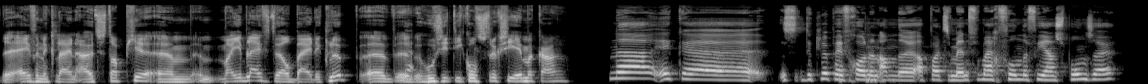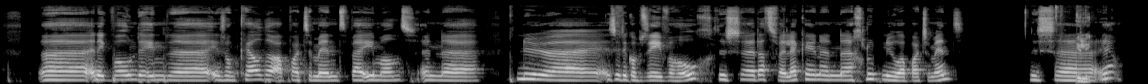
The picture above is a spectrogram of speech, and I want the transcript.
Even een klein uitstapje. Um, maar je blijft wel bij de club. Hoe zit die constructie in elkaar? Nou, ik, uh, de club heeft gewoon een ander appartement voor mij gevonden via een sponsor. Uh, en ik woonde in, in zo'n kelderappartement bij iemand. En nu zit ik op zeven hoog. Dus dat is wel lekker in een gloednieuw appartement. Dus Jullie, ja.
